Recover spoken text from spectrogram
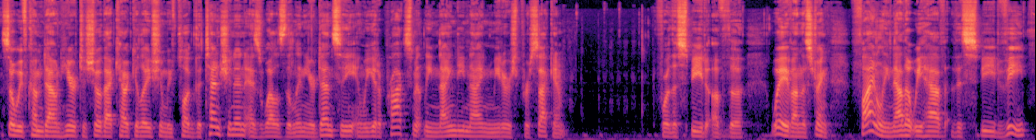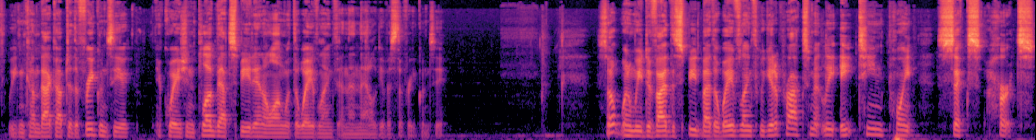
So we've come down here to show that calculation. We've plugged the tension in as well as the linear density, and we get approximately 99 meters per second for the speed of the wave on the string. Finally, now that we have the speed v, we can come back up to the frequency equation, plug that speed in along with the wavelength, and then that'll give us the frequency. So when we divide the speed by the wavelength, we get approximately 18.6 hertz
